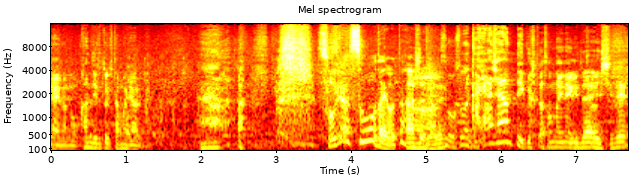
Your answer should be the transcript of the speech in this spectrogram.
たいなのを感じる時たまにあるね。そりゃそうだよって話だからねそうそんなガヤじゃんっていく人はそんないないけいどさ。ないしね。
